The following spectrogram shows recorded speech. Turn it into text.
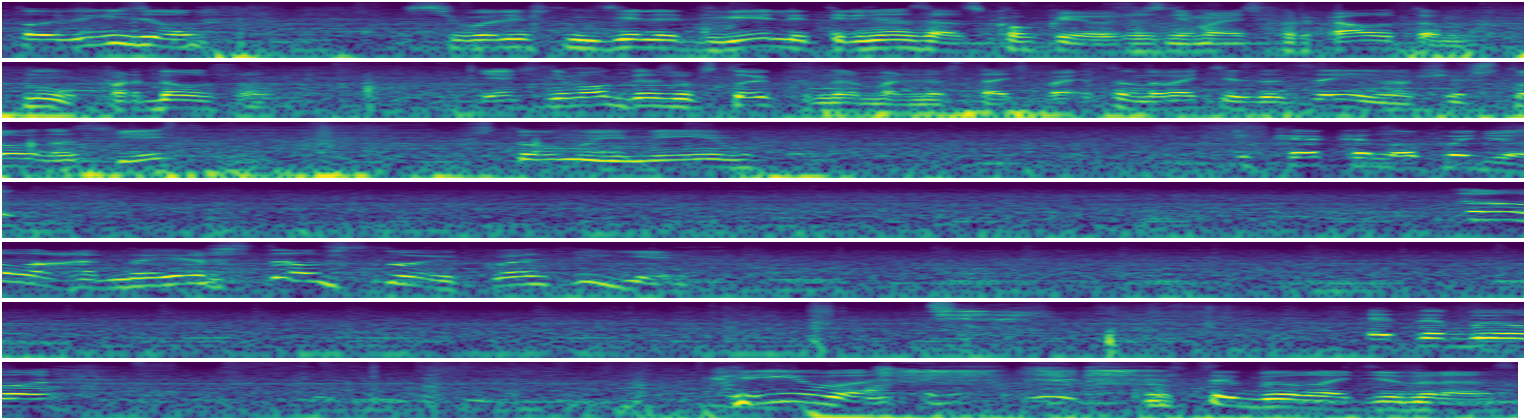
Кто видел, всего лишь неделя две или три назад, сколько я уже занимаюсь воркаутом, ну, продолжу. Я же не мог даже в стойку нормально стать, поэтому давайте заценим вообще, что у нас есть, что мы имеем и как оно пойдет. Да ладно, я же стал в стойку, офигеть. Это было криво. Это было один раз.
